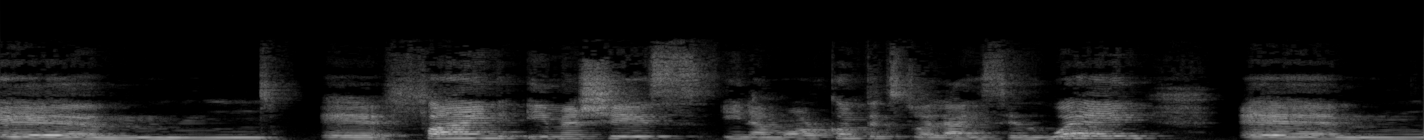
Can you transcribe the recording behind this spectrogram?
um, uh, find images in a more contextualized way um,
